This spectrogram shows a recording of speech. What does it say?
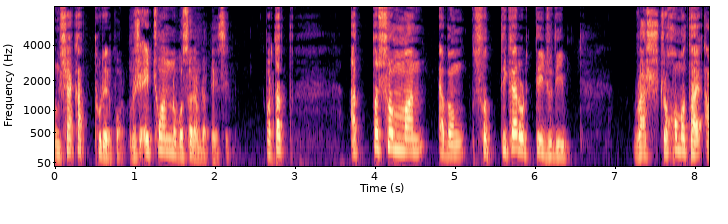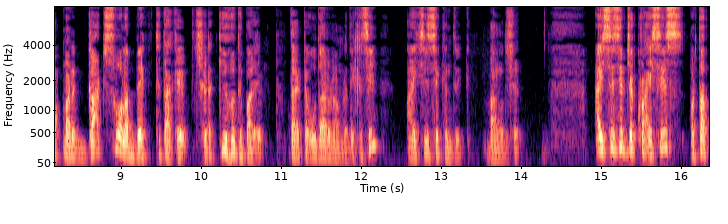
উনিশশো একাত্তরের পর, উনিশশো এই চুয়ান্ন বছর আমরা পেয়েছি। অর্থাৎ আত্মসম্মান এবং সত্যিকার অর্থে যদি রাষ্ট্র ক্ষমতায় আপনার গাটসওয়ালা ব্যক্তি থাকে সেটা কি হতে পারে, তার একটা উদাহরণ আমরা দেখেছি আইসিসি কেন্দ্রিক বাংলাদেশের। আইসিসির যে ক্রাইসিস অর্থাৎ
